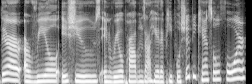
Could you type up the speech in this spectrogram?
There are, are real issues and real problems out here that people should be canceled for,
